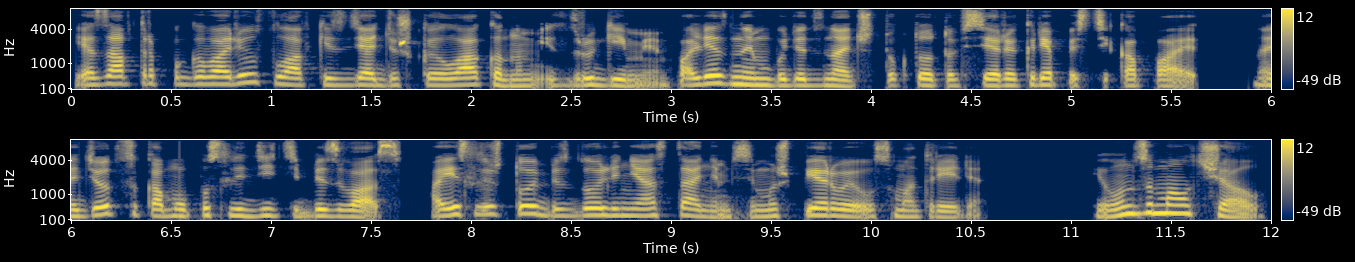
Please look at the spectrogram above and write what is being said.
Я завтра поговорю в лавке с дядюшкой Лаконом и с другими. Полезно им будет знать, что кто-то в серой крепости копает. Найдется, кому последить и без вас. А если что, без доли не останемся. Мы ж первые усмотрели. И он замолчал.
